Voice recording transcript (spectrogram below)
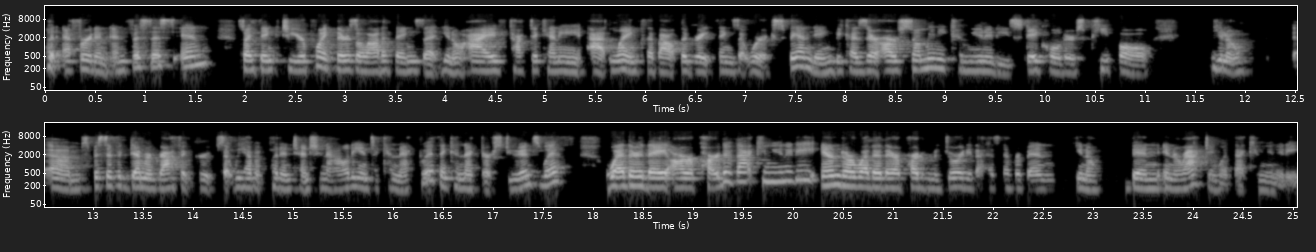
put effort and emphasis in. So I think to your point, there's a lot of things that, you know, I've talked to Kenny at length about the great things that we're expanding because there are so many communities, stakeholders, people, you know, um, specific demographic groups that we haven't put intentionality into connect with and connect our students with, whether they are a part of that community and or whether they're a part of a majority that has never been, you know, been interacting with that community.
